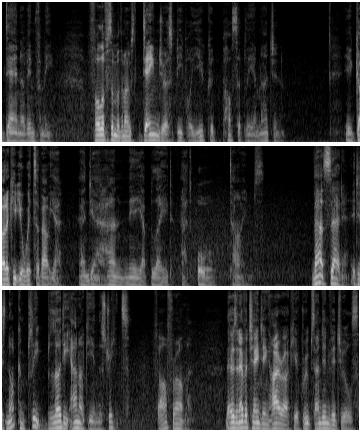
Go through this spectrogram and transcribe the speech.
den of infamy, full of some of the most dangerous people you could possibly imagine. You gotta keep your wits about you and your hand near your blade at all times. That said, it is not complete bloody anarchy in the streets. Far from. There is an ever changing hierarchy of groups and individuals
